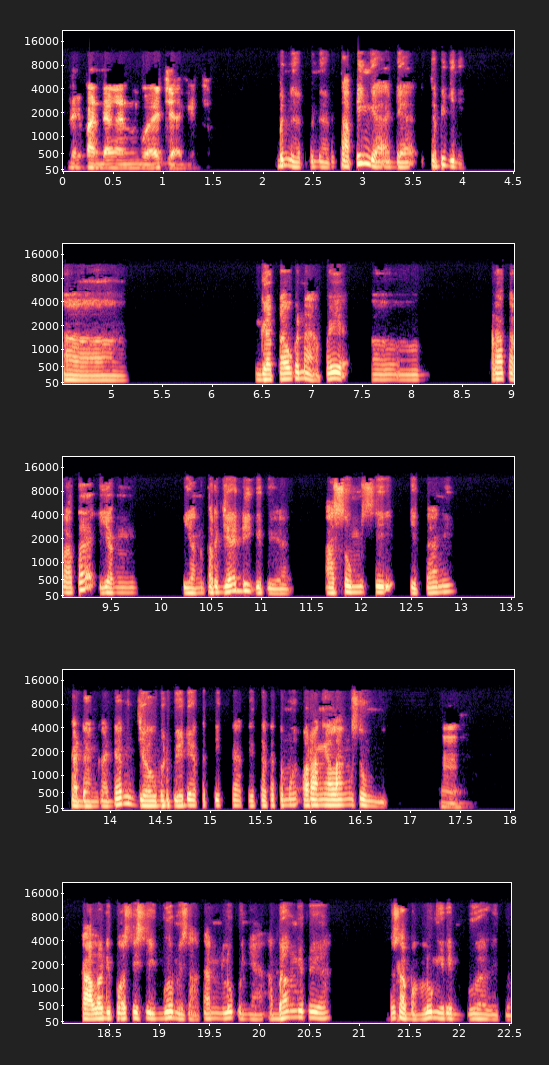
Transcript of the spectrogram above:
dari pandangan gue aja gitu Benar, benar. Tapi nggak ada. Tapi gini, eh, nggak tahu kenapa ya. eh, rata-rata yang yang terjadi gitu ya, asumsi kita nih kadang-kadang jauh berbeda ketika kita ketemu orangnya langsung. hmm. Kalau di posisi gue misalkan lu punya abang gitu ya, terus abang lu ngirim gue gitu.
